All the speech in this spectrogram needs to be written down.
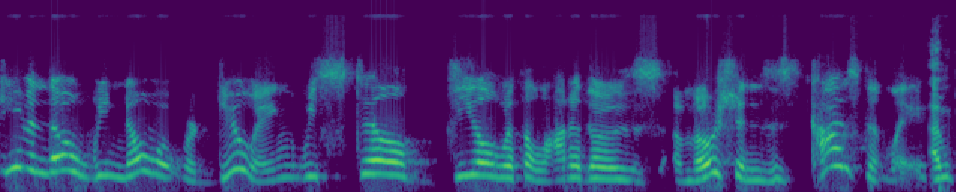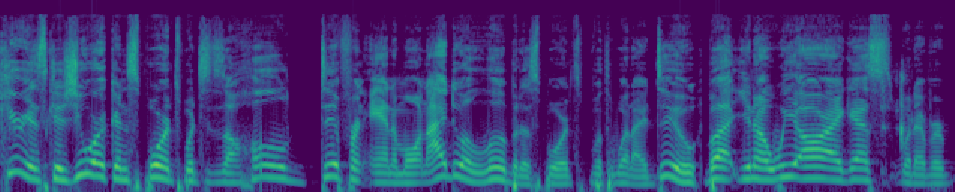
even though we know what we're doing, we still deal with a lot of those emotions constantly. I'm curious because you work in sports, which is a whole different animal, and I do a little bit of sports with what I do. But you know, we are, I guess, whatever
